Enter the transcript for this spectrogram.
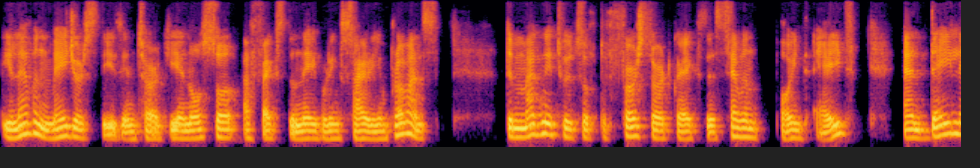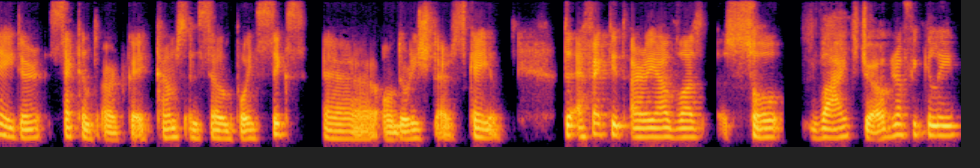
11 major cities in Turkey and also affects the neighboring Syrian province. The magnitudes of the first earthquake is 7.8, and day later, second earthquake comes in 7.6 uh, on the Richter scale. The affected area was so wide geographically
